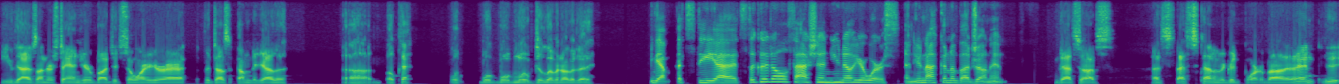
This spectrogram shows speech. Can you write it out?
You guys understand your budgets and where you're at. If it doesn't come together, uh, okay, we'll, we'll, we'll move to live another day. Yeah, it's the uh, it's the good old fashioned. You know your worth, and you're not going to budge on it. That's us. That's that's kind of the good part about it, and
